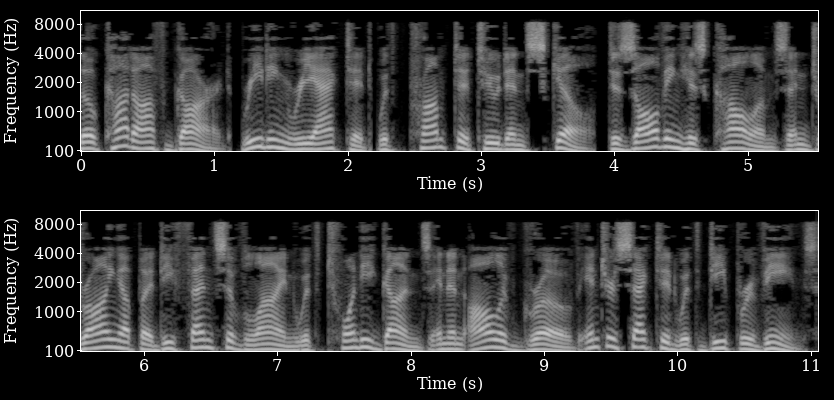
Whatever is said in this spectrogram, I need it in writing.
Though caught off guard, Reding reacted with promptitude and skill, dissolving his columns and drawing up a defensive line with 20 guns in an olive grove intersected with deep ravines,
